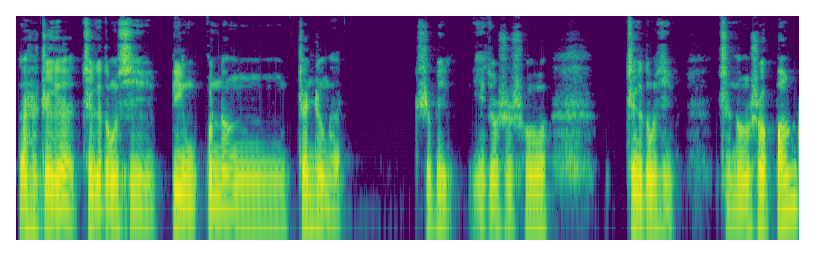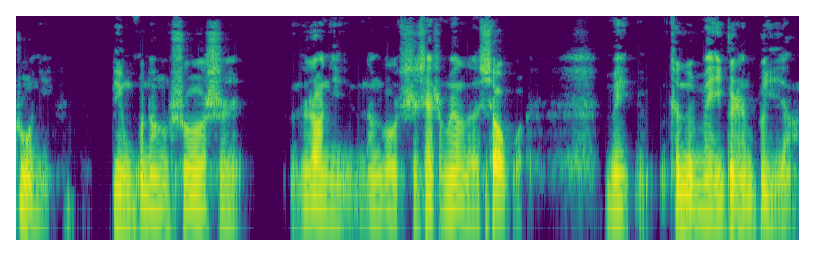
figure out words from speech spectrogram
但是这个这个东西并不能真正的治病，也就是说，这个东西只能说帮助你，并不能说是让你能够实现什么样的效果。每针对每一个人不一样，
